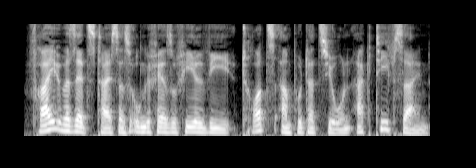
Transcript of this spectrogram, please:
Frei übersetzt heißt das ungefähr so viel wie trotz Amputation aktiv sein.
